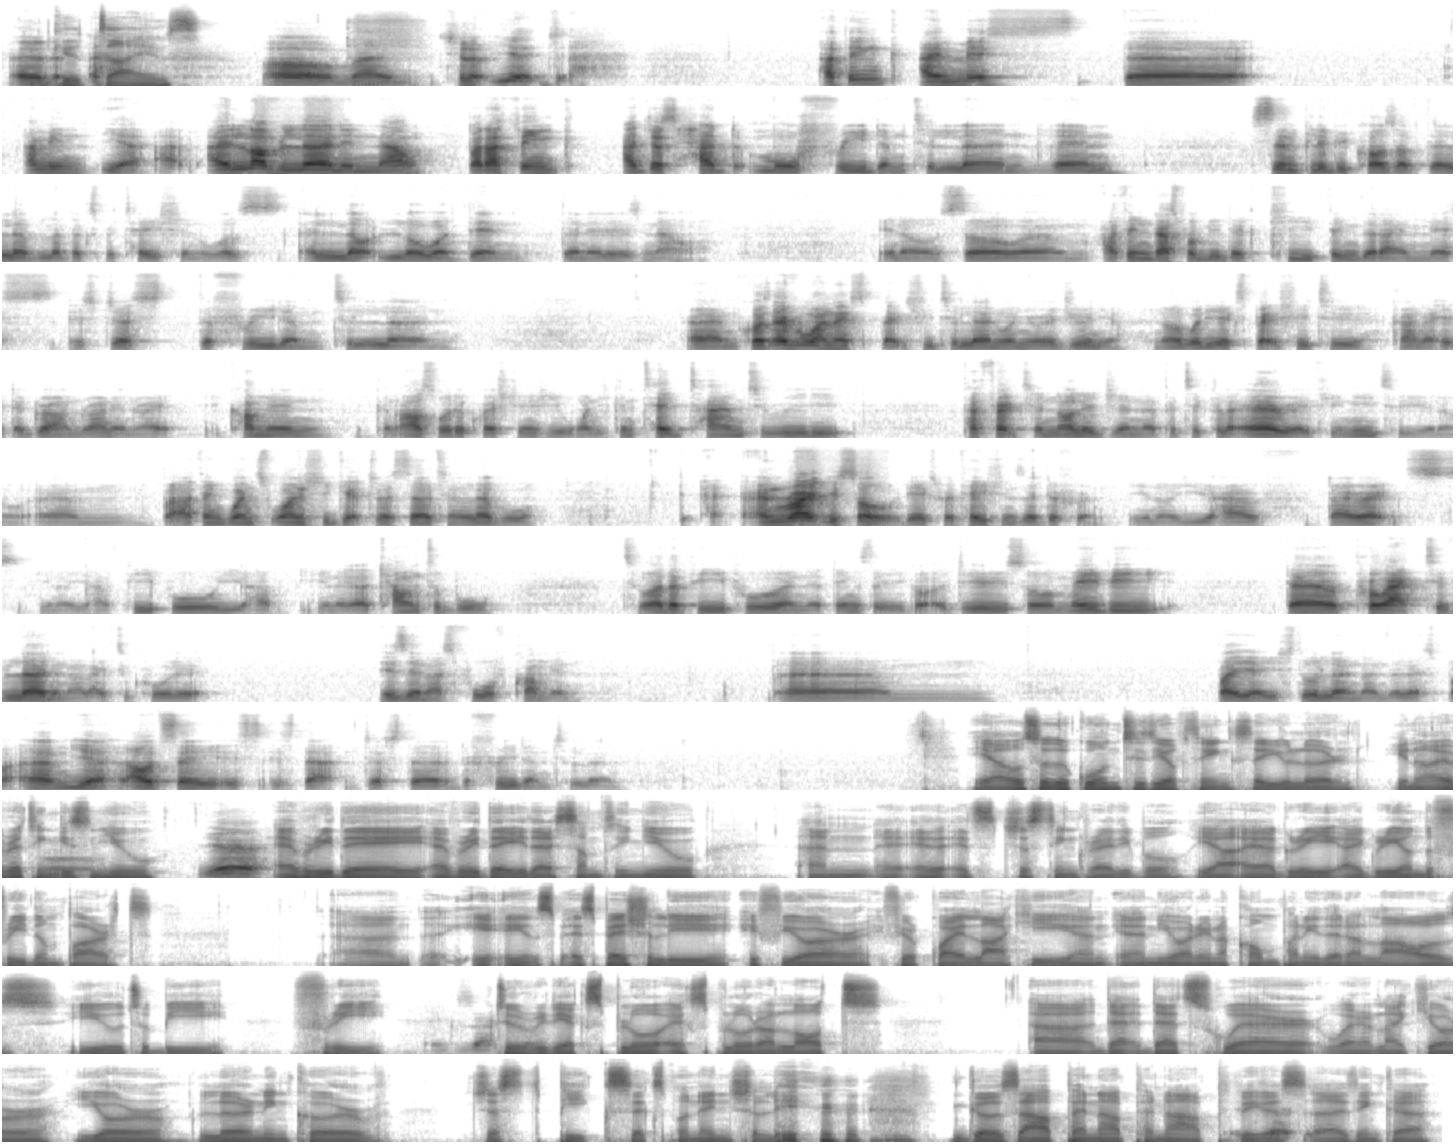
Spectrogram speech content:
And- good times. Oh man, you know, yeah. I think I miss the. I mean, yeah, I, I love learning now, but I think I just had more freedom to learn then, simply because of the level of expectation was a lot lower then than it is now. You know, so um, I think that's probably the key thing that I miss is just the freedom to learn. Because everyone expects you to learn when you're a junior. Nobody expects you to kind of hit the ground running, right? Come in, you can ask all the questions you want. You can take time to really perfect your knowledge in a particular area if you need to, you know. Um, but I think once once you get to a certain level, and rightly so, the expectations are different. You know, you have directs, you know, you have people, you have, you know, you're accountable to other people and the things that you got to do. So maybe the proactive learning, I like to call it, isn't as forthcoming. Um, but yeah, you still learn nonetheless. But um, yeah, I would say is is that just the, the freedom to learn. Yeah, also the quantity of things that you learn. You know, everything is Mm. new Yeah, every day. Every day there's something new, and i i- it's just incredible. Yeah, I agree. I agree on the freedom part. And uh, i- i- es- especially if you are if you're quite lucky and and you are in a company that allows you to be free exactly. to really explore explore a lot uh that that's where where like your your learning curve just peaks exponentially goes up and up and up because Exactly. i think uh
